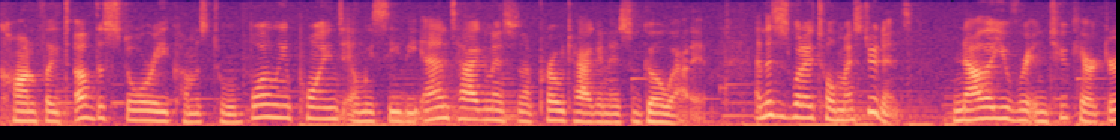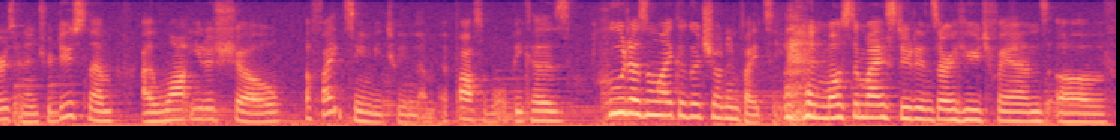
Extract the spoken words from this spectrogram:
conflict of the story comes to a boiling point, and we see the antagonist and the protagonist go at it. And this is what I told my students. Now that you've written two characters and introduced them, I want you to show a fight scene between them if possible because who doesn't like a good shonen fight scene? And most of my students are huge fans of,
